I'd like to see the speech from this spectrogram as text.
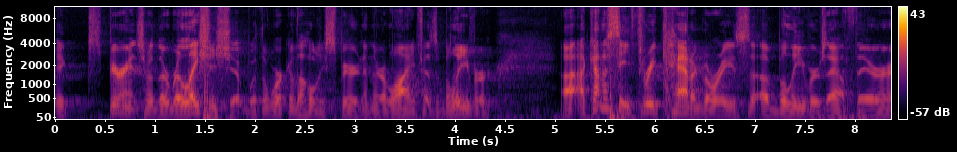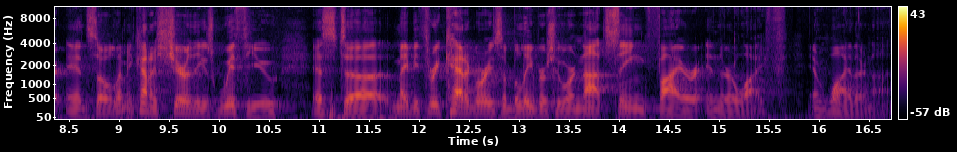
experience or their relationship with the work of the Holy Spirit in their life as a believer, I kind of see three categories of believers out there, and so let me kind of share these with you as to maybe three categories of believers who are not seeing fire in their life and why they're not.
